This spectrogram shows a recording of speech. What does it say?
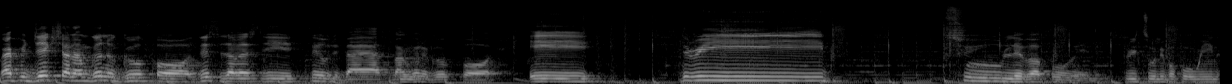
My prediction, I'm gonna go for. This is obviously filled the bias, but Mm. I'm gonna go for a three two Liverpool win. 3-2 Liverpool win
